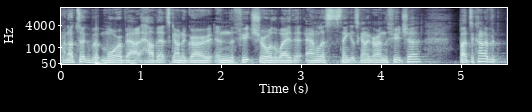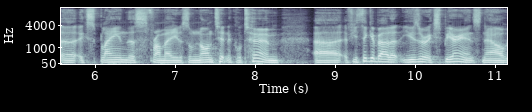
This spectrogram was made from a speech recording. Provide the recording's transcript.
and I'll talk a bit more about how that's going to grow in the future or the way that analysts think it's going to grow in the future. But to kind of uh, explain this from a some non-technical term, uh, if you think about it, user experience now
